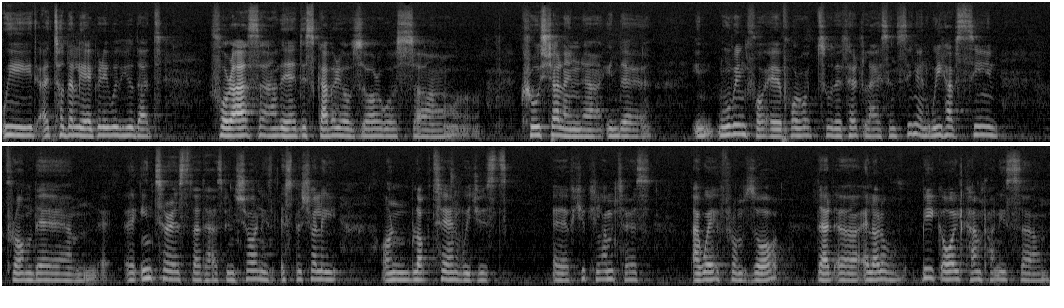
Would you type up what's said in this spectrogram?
we, I totally agree with you that for us, uh, the discovery of Zor was uh, crucial in, uh, in, the, in moving for, uh, forward to the third licensing. And we have seen from the um, uh, interest that has been shown, especially on Block 10, which is a few kilometers away from Zohr, that uh, a lot of big oil companies um,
